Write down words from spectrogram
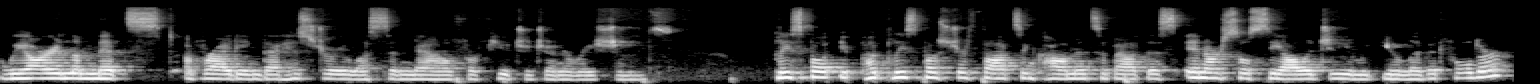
We are in the midst of writing that history lesson now for future generations. Please, po- please post your thoughts and comments about this in our sociology you live it folder.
